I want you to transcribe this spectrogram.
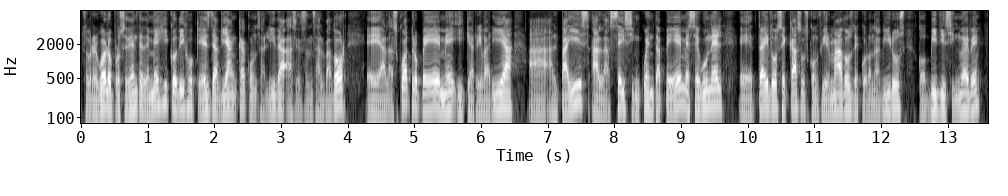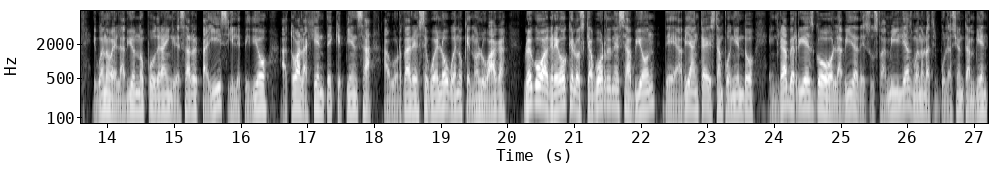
sobre el vuelo procedente de México dijo que es de Avianca con salida hacia San Salvador eh, a las 4 pm y que arribaría al país a las 6.50 pm. Según él, eh, trae 12 casos confirmados de coronavirus COVID-19 y bueno, el avión no podrá ingresar al país y le pidió a toda la gente que piensa abordar ese vuelo, bueno, que no lo haga. Luego agregó que los que aborden ese avión de Avianca están poniendo en grave riesgo la vida de sus familias, bueno, la tripulación también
